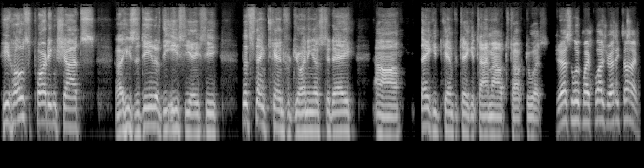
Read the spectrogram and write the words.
he hosts Parting Shots. Uh, he's the dean of the ECAC. Let's thank Ken for joining us today. Uh, thank you, Ken, for taking time out to talk to us. Yes, Luke, my pleasure. Anytime.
